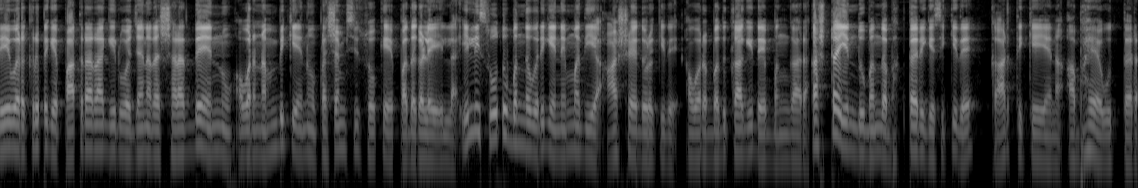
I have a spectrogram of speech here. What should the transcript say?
ದೇವರ ಕೃಪೆಗೆ ಪಾತ್ರರಾಗಿರುವ ಜನರ ಶ್ರದ್ಧೆಯನ್ನು, ಅವರ ನಂಬಿಕೆಯನ್ನು ಪ್ರಶಂಸಿಸೋಕೆ ಪದಗಳೇ ಇಲ್ಲ. ಇಲ್ಲಿ ಸೋತು ಬಂದವರಿಗೆ ನೆಮ್ಮದಿಯ ಆಶ್ರಯ ದೊರಕಿದೆ. ಅವರ ಬದುಕಾಗಿದೆ ಬಂಗಾರ. ಕಷ್ಟ ಎಂದು ಬಂದ ಭಕ್ತರಿಗೆ ಸಿಕ್ಕಿದೆ ಕಾರ್ತಿಕೇಯನ ಅಭಯ ಉತ್ತರ.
